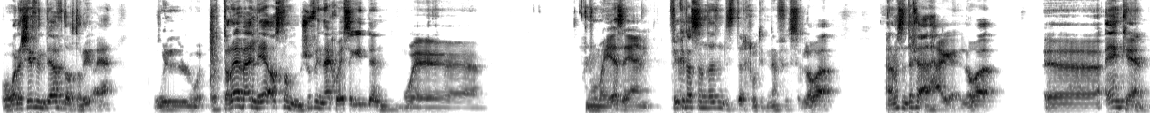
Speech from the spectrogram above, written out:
وهو أنا شايف إن دي أفضل طريقة يعني. وال... والطريقة بقى اللي هي أصلا بشوف إنها كويسة جدا. و مميزة يعني. فكره أصلا لازم تسترخي وتتنفس. اللي هو أنا مثلا داخل على حاجة اللي هو آه، ايا كان.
